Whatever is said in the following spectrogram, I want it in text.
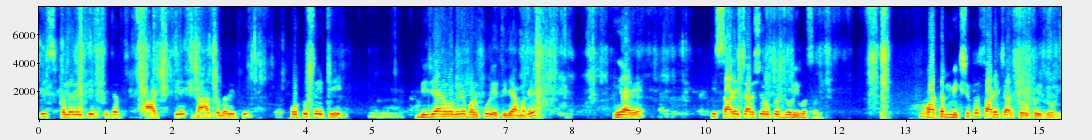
पीस कलर येतील त्याच्यात आठ ते दहा कलर येतील. फोटो सहित येईल. डिझाईन वगैरे भरपूर येतील यामध्ये. हे आहे. ही साडेचारशे रुपये जोडी बसल. कॉटन मिक्स येतं साडेचारशे रुपये जोडी.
